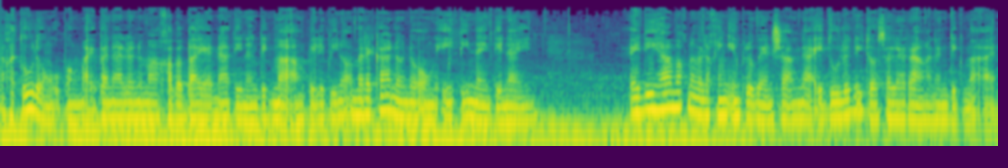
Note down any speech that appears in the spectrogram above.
nakatulong upang maipanalo ng mga kababayan natin ang digmaang Pilipino-Amerikano noong 1899, ay di hamak na malaking impluensya ang naidulot nito sa larangan ng digmaan.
